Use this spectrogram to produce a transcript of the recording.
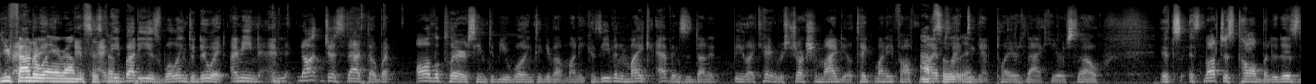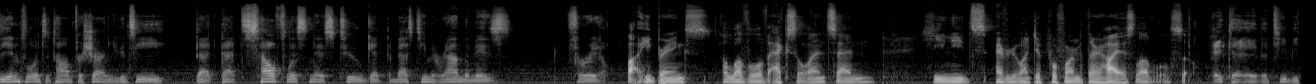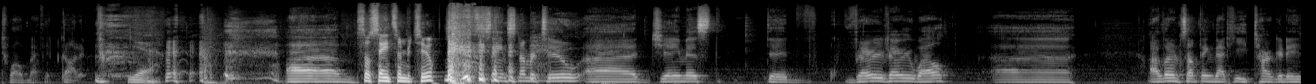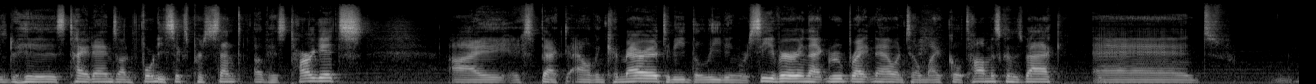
You found a way around the system. Anybody is willing to do it. I mean, and not just that though, but all the players seem to be willing to give up money because even Mike Evans has done it. Be like, hey, restructure my deal, take money off my Absolutely. plate to get players back here. So it's it's not just Tom, but it is the influence of Tom for sure, and you can see that that selflessness to get the best team around them is for real. well, he brings a level of excellence, and he needs everyone to perform at their highest level. So AKA the TB12 method. Got it. yeah. so Saints number two. Saints number two, uh, Jameis did very, very well. Uh, I learned something that he targeted his tight ends on 46% of his targets. I expect Alvin Kamara to be the leading receiver in that group right now until Michael Thomas comes back. And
